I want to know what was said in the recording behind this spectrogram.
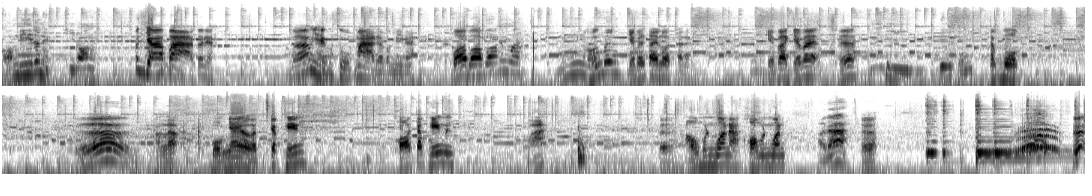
ของดีแล้วนี่ขี่ดองมันยาบ้าตัวเนี่ยบ้ามีให้กูสูบมาเดี๋ยวบางนี้นะบอบอบอจังวะอืมลองเบิ่งเก็บไปใส่รถซะนะเก็บไว้เก็บไว้เออดีเรื่องของจักโบก เอออันละโบกใหญ่แล้วก็จักเพลงขอจักเพลงหนึ่งมาเออเอามันวนๆอะ ขอมันวนเอาด้าๆเออเฮ้ย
